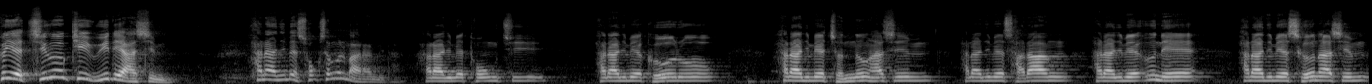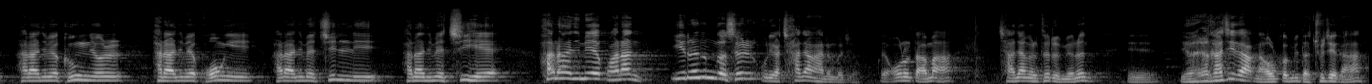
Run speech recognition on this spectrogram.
그의 지극히 위대하심, 하나님의 속성을 말합니다. 하나님의 통치, 하나님의 거룩, 하나님의 전능하심, 하나님의 사랑, 하나님의 은혜, 하나님의 선하심, 하나님의 긍휼, 하나님의 공의, 하나님의 진리, 하나님의 지혜, 하나님에 관한 이런 것을 우리가 찬양하는 거죠. 오늘도 아마 찬양을 들으면은 예, 여러 가지가 나올 겁니다. 주제가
